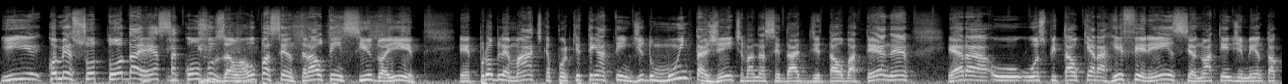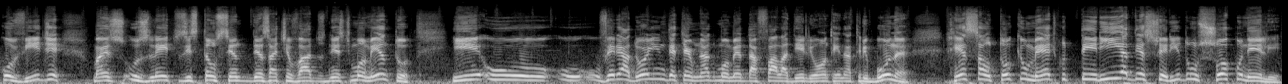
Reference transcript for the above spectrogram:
E começou toda essa confusão. A UPA Central tem sido aí é, problemática porque tem atendido muita gente lá na cidade de Taubaté, né? Era o, o, hospital que era referência no atendimento à Covid, mas os leitos estão sendo desativados neste momento. E o, o, o vereador, em determinado momento da fala dele ontem na tribuna, ressaltou que o médico teria desferido um soco nele.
